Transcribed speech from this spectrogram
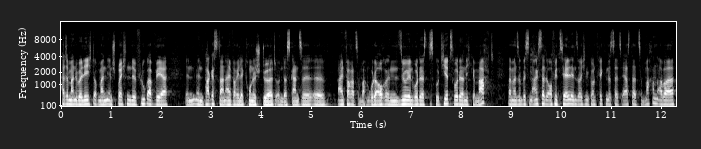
hatte man überlegt, ob man entsprechende Flugabwehr in, in Pakistan einfach elektronisch stört und das Ganze äh, einfacher zu machen. Oder auch in Syrien wurde das diskutiert, es wurde ja nicht gemacht, weil man so ein bisschen Angst hatte, offiziell in solchen Konflikten das als erster zu machen. Aber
